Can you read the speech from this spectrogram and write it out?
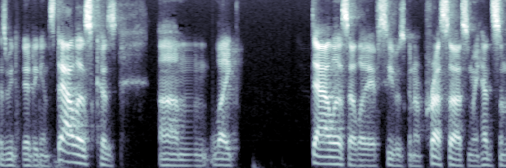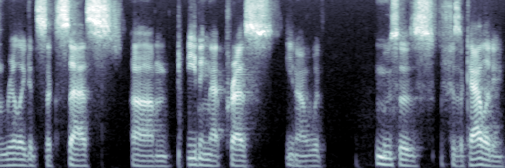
as we did against Dallas, because um, like Dallas, LAFC was going to press us, and we had some really good success um, beating that press, you know, with Musa's physicality.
